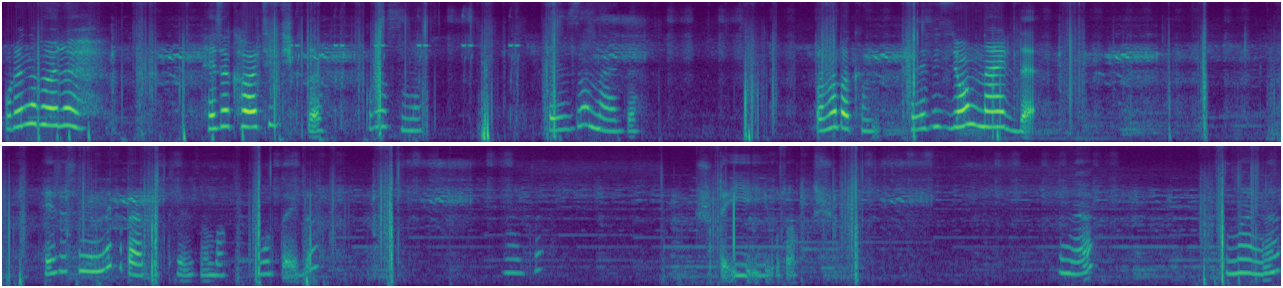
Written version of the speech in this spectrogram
Ay. Bura ne böyle? Teyze katil çıktı. Burası mı? Televizyon nerede? Bana bakın. Televizyon nerede? Teyzesinin ne kadar çok televizyonu bak buradaydı. Nerede? Şurada iyi iyi uzaklaşıyor. Bu ne? Bunlar ne?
